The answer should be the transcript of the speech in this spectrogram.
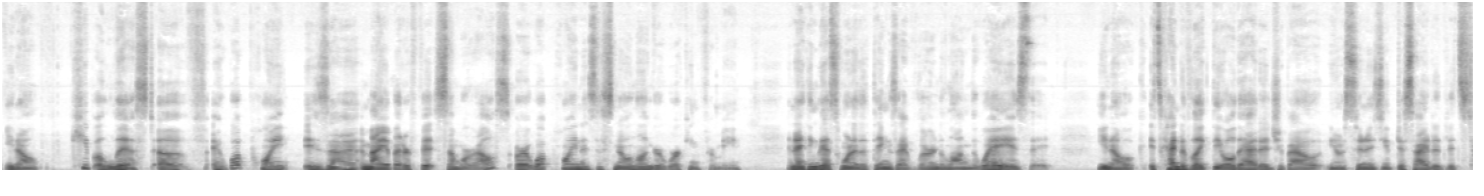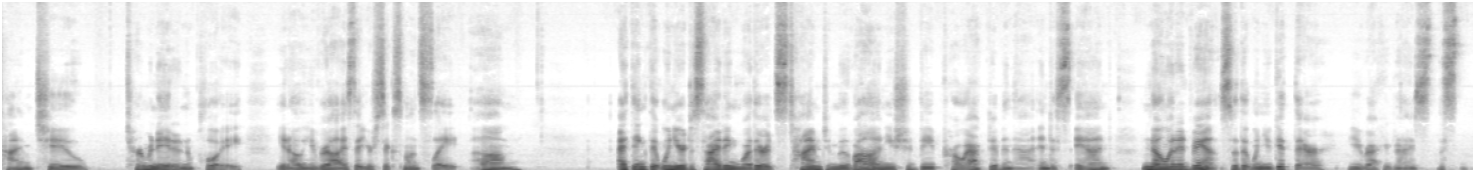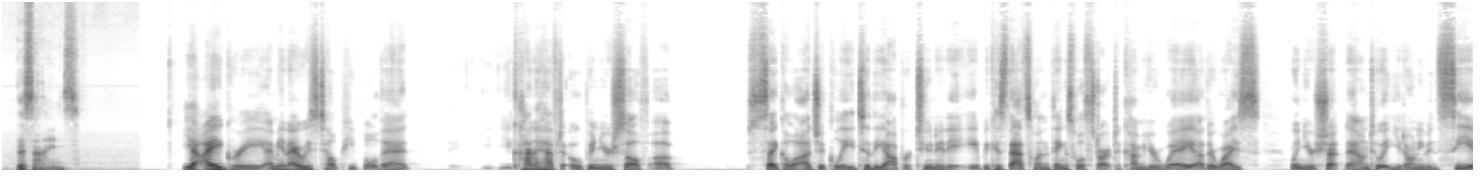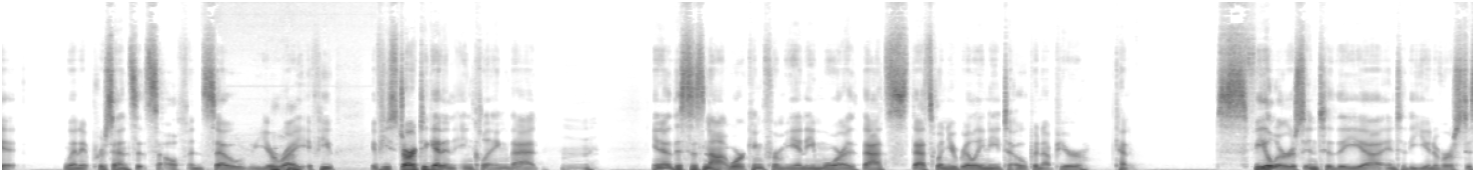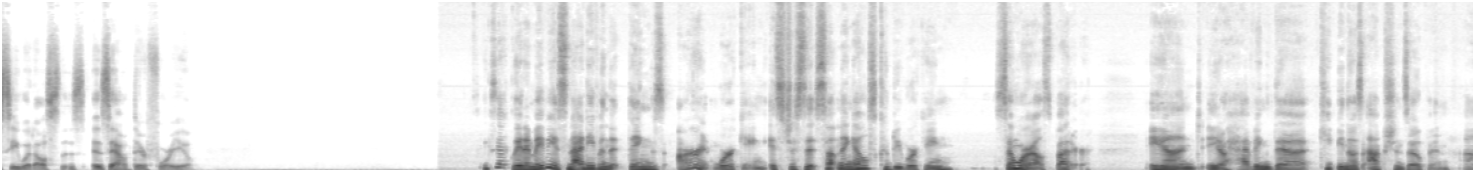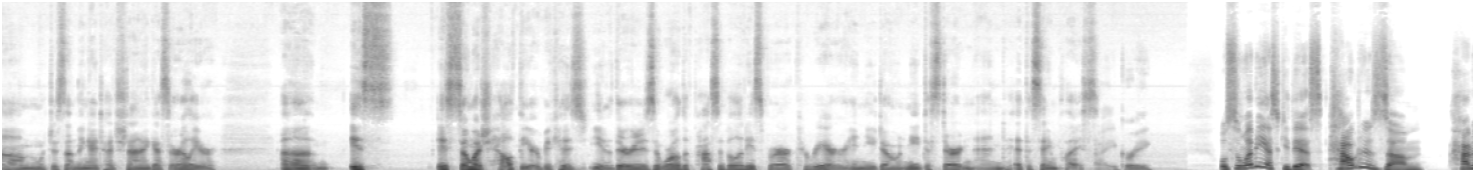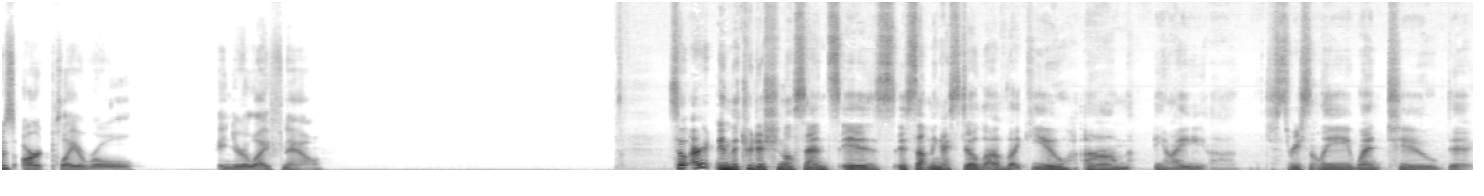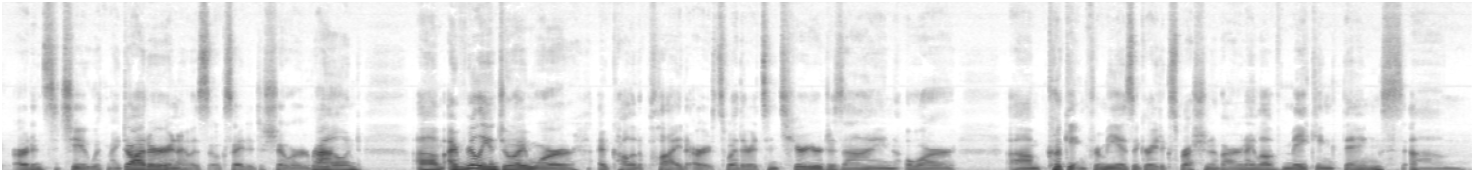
you know, keep a list of at what point is uh, am I a better fit somewhere else, or at what point is this no longer working for me? And I think that's one of the things I've learned along the way is that, you know, it's kind of like the old adage about, you know, as soon as you've decided it's time to terminate an employee, you know, you realize that you're six months late. Um, I think that when you're deciding whether it's time to move on, you should be proactive in that and just, and know in advance so that when you get there, you recognize the, the signs. Yeah, I agree. I mean, I always tell people that you kind of have to open yourself up psychologically to the opportunity because that's when things will start to come your way. Otherwise, when you're shut down to it, you don't even see it when it presents itself. And so you're mm-hmm. right. If you if you start to get an inkling that hmm, you know this is not working for me anymore that's that's when you really need to open up your kind of feelers into the uh, into the universe to see what else is, is out there for you exactly and maybe it's not even that things aren't working it's just that something else could be working somewhere else better. And you know having the keeping those options open um, which is something i touched on i guess earlier um, is is so much healthier because you know there is a world of possibilities for our career and you don't need to start and end at the same place. I agree. Well so let me ask you this how does um how does art play a role in your life now so art in the traditional sense is is something i still love like you um you know i uh, just recently went to the art institute with my daughter and i was so excited to show her around um, I really enjoy more, I'd call it applied arts, whether it's interior design or um, cooking. For me, is a great expression of art. I love making things. Um,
